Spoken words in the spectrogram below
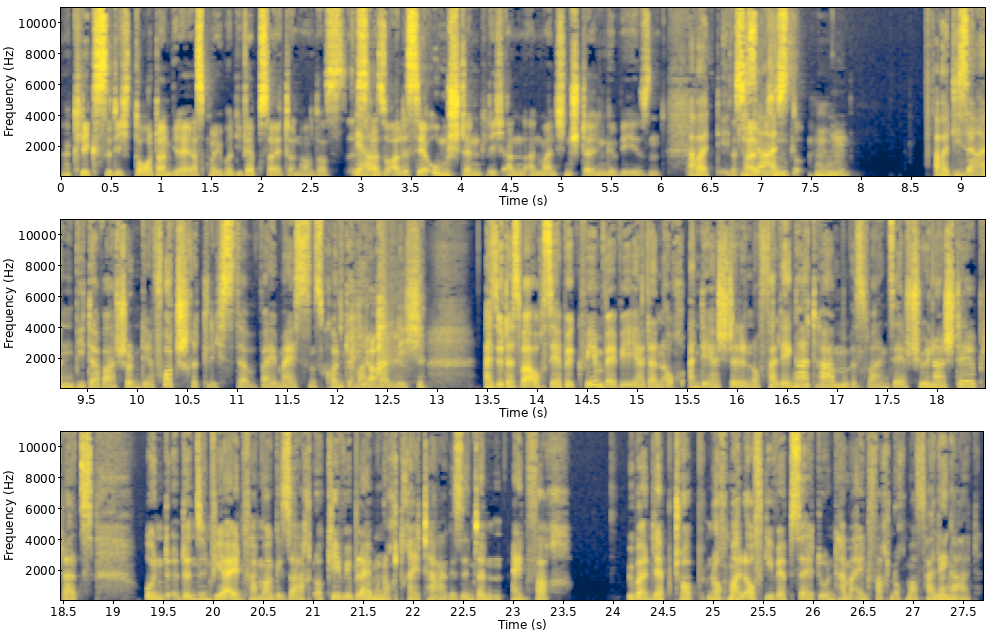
dann klickst du dich dort dann wieder erstmal über die Webseite. Ne? Das ist also alles sehr umständlich an, an manchen Stellen gewesen. Aber dieser, An hm? hm? Aber dieser Anbieter war schon der fortschrittlichste, weil meistens konnte man ja. dann nicht also das war auch sehr bequem, weil wir ja dann auch an der Stelle noch verlängert haben. Es war ein sehr schöner Stellplatz und dann sind wir einfach mal gesagt, okay, wir bleiben noch drei Tage, sind dann einfach über den Laptop nochmal auf die Webseite und haben einfach nochmal verlängert.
